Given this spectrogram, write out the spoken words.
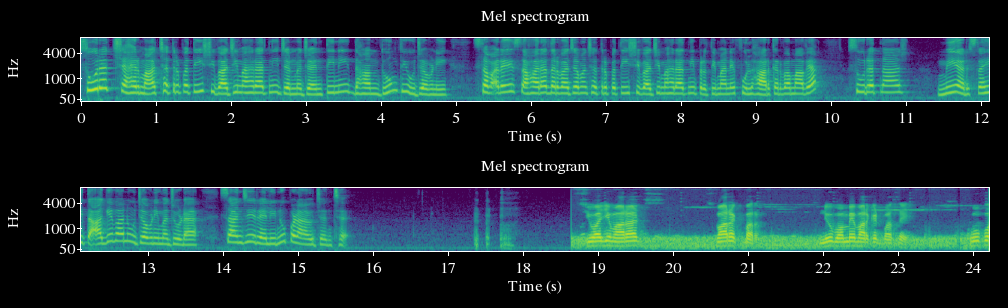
સુરત શહેરમાં છત્રપતિ શિવાજી મહારાજની જન્મજયંતિની ધામધૂમથી ઉજવણી. સવારે સહારા દરવાજામાં છત્રપતિ શિવાજી મહારાજની પ્રતિમાને ફૂલહાર કરવામાં આવ્યા. સુરતના મેયર સહિત આગેવાનો ઉજવણીમાં જોડાયા. સાંજે રેલીનું પણ આયોજન છે. શિવાજી મહારાજ સ્મારક પર ન્યૂ બોમ્બે માર્કેટ પાસે ખૂબ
